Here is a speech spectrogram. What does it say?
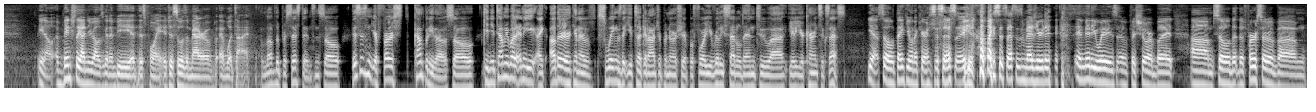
you know, eventually I knew I was going to be at this point. It just was a matter of at what time. I love the persistence. And so this isn't your first company though. So can you tell me about any like other kind of swings that you took in entrepreneurship before you really settled into uh, your, your current success? Yeah, so thank you on the current success. You know, like success is measured in, in many ways uh, for sure. But um, so the the first sort of um,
